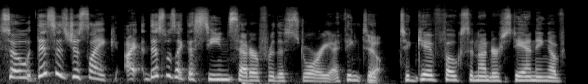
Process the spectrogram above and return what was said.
So this is just like I, this was like the scene setter for the story. I think to yeah. to give folks an understanding of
